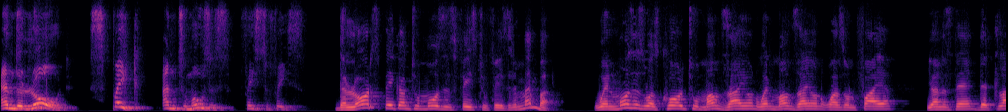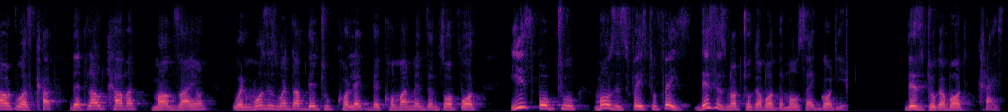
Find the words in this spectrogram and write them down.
And the Lord spake unto Moses face to face. The Lord spake unto Moses face to face. Remember, when Moses was called to Mount Zion, when Mount Zion was on fire, you understand? The cloud was co- the cloud covered Mount Zion. When Moses went up there to collect the commandments and so forth, he spoke to Moses face to face. This is not talking about the Most High God yet. This talk about Christ.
